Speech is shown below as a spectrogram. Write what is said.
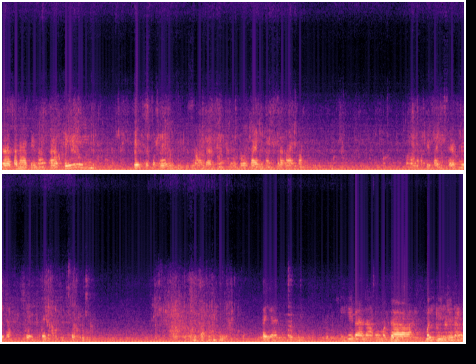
Gasa natin ang ating vegetable salad. Nagawa tayo ng salata. So, appetizer nila. Siyempre. Ayan. Hihira na akong mag, uh, mag-video ng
